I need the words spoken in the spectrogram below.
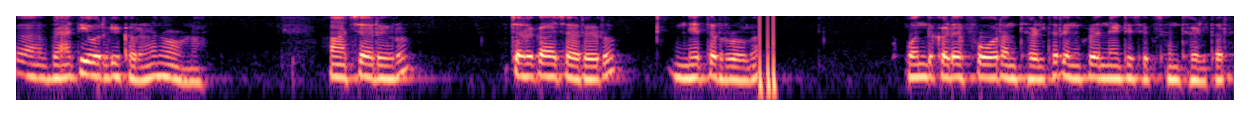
ವ್ಯಾಧಿ ವರ್ಗೀಕರಣ ನೋಡೋಣ. ಆಚಾರ್ಯರು, ಚರಕಾಚಾರ್ಯರು, ನೇತ್ರ ರೋಗ, ಒಂದು ಕಡೆ ಫೋರ್ ಅಂತ ಹೇಳ್ತಾರೆ ಇನ್ನು ಕಡೆ ನೈಂಟಿ ಸಿಕ್ಸ್ ಅಂತ ಹೇಳ್ತಾರೆ.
